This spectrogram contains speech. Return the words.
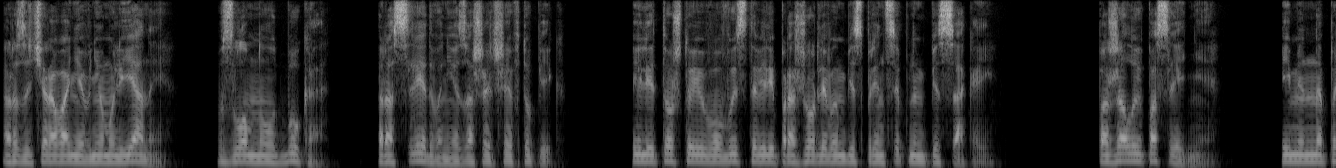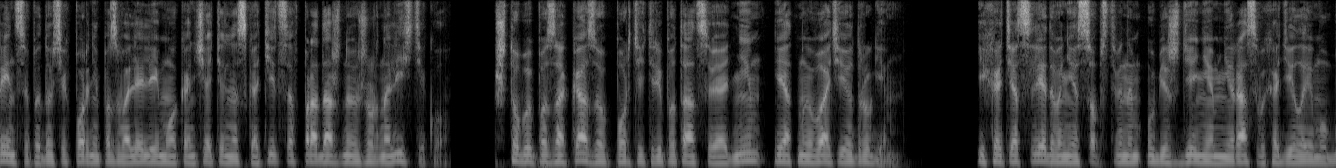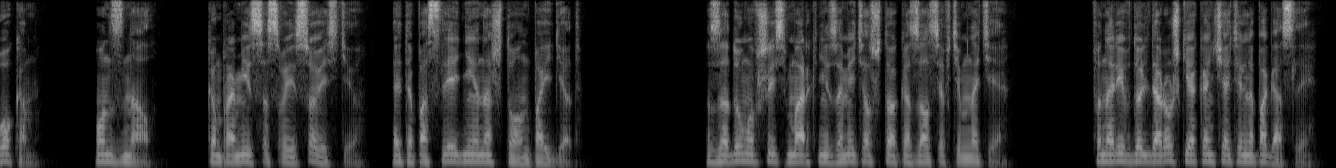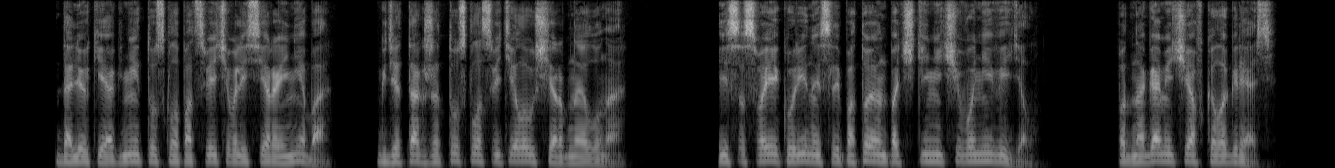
Разочарование в нем Ульяны, взлом ноутбука, расследование, зашедшее в тупик, или то, что его выставили прожорливым беспринципным писакой. Пожалуй, последнее. Именно принципы до сих пор не позволяли ему окончательно скатиться в продажную журналистику, чтобы по заказу портить репутацию одним и отмывать ее другим. И хотя следование собственным убеждениям не раз выходило ему боком, он знал, компромисс со своей совестью — это последнее, на что он пойдет. Задумавшись, Марк не заметил, что оказался в темноте. Фонари вдоль дорожки окончательно погасли. Далекие огни тускло подсвечивали серое небо, где также тускло светила ущербная луна. И со своей куриной слепотой он почти ничего не видел. Под ногами чавкала грязь.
